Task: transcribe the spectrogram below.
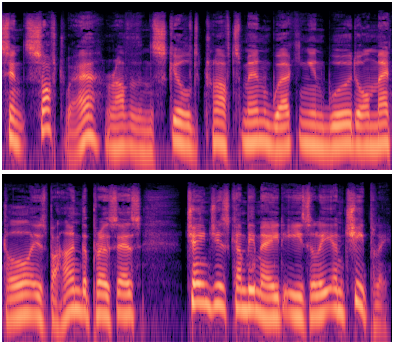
Since software, rather than skilled craftsmen working in wood or metal, is behind the process, changes can be made easily and cheaply.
